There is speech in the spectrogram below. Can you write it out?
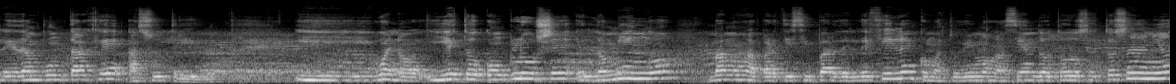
le dan puntaje a su tribu. Y bueno, y esto concluye el domingo, vamos a participar del desfile como estuvimos haciendo todos estos años.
